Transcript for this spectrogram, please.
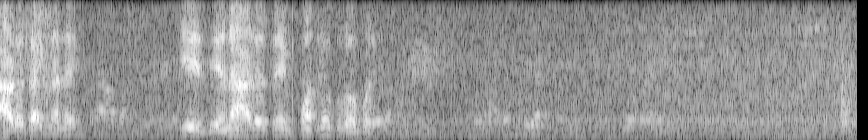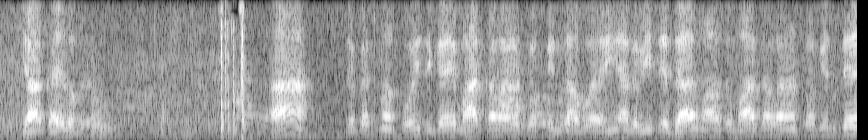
આડો થાય કે ના થાય? એ જેના આડો થાય પોંચડો કરવો પડે. ક્યાં ખબર એવું હા જગતમાં કોઈ જગ્યાએ માર ખાવાનો શોખીન ના હોય. અહીંયા આગળ વીસ હજાર માણસો માર ખાવાના શોખીન છે.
